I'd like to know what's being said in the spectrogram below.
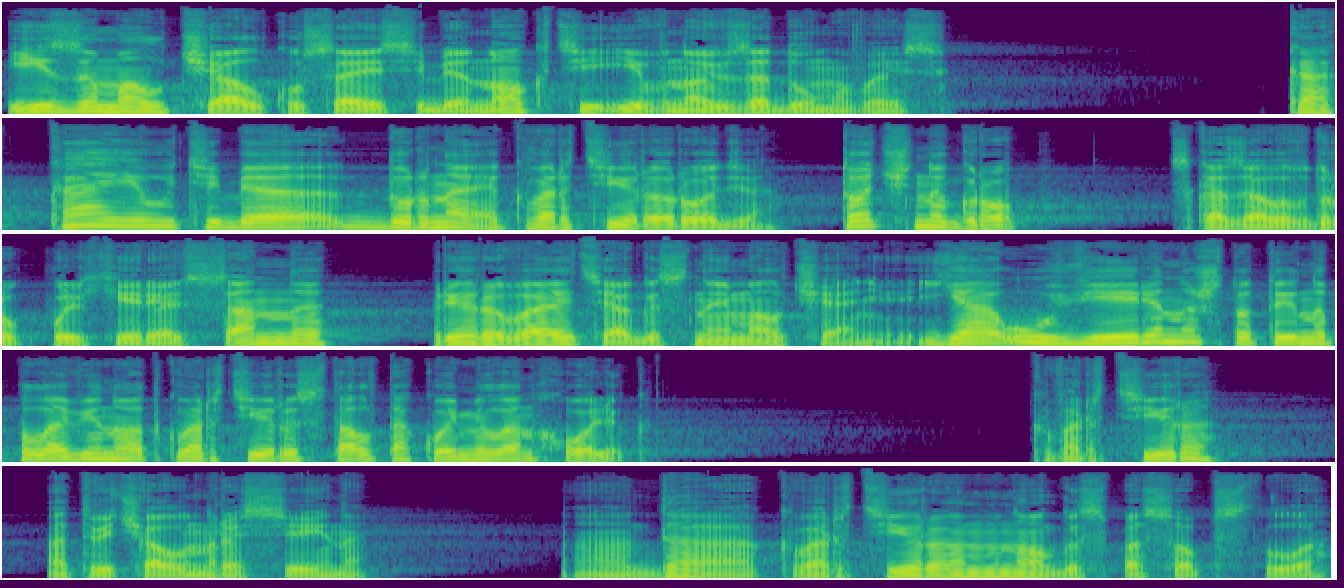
и замолчал, кусая себе ногти и вновь задумываясь. «Какая у тебя дурная квартира, Родя! Точно гроб!» — сказала вдруг Пульхерия Альсанна, прерывая тягостное молчание. «Я уверена, что ты наполовину от квартиры стал такой меланхолик». «Квартира?» — отвечал он рассеянно. «А, «Да, квартира много способствовала.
